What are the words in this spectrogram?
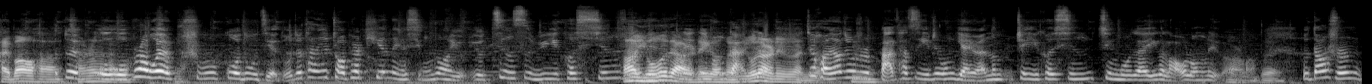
海报哈，对我我不知道我也是不是过度解读，就他那些照片贴那个形状有有近似于一颗心啊，有点那那个种感觉，有点那个感觉，就好像就是嗯把他自己这种演员的这一颗心禁锢在一个牢笼里边了。嗯。对，就当时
